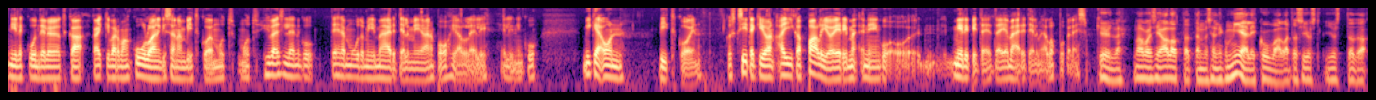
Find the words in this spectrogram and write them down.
niille kuuntelijoille, jotka kaikki varmaan kuuluu ainakin sanan Bitcoin, mutta, mutta hyvä silleen, niin kuin tehdä muutamia määritelmiä aina pohjalle, eli, eli niin kuin, mikä on Bitcoin? koska siitäkin on aika paljon eri niin kuin, mielipiteitä ja määritelmiä loppupeleissä. Kyllä. Mä voisin aloittaa tämmöisellä niin mielikuvalla. Tuossa just, just tota,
